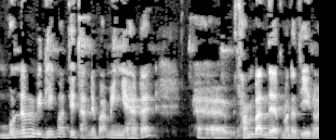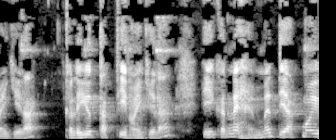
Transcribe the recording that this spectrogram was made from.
මොනම විදිහකින්වත් හිතන්න එපා. මින් එහාට සම්බන්ධයක් මට තියෙනවායි කියලා කලියුත්තක් තියෙනවායි කියලා. ඒ කරන හැම දෙයක්ම ඔය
